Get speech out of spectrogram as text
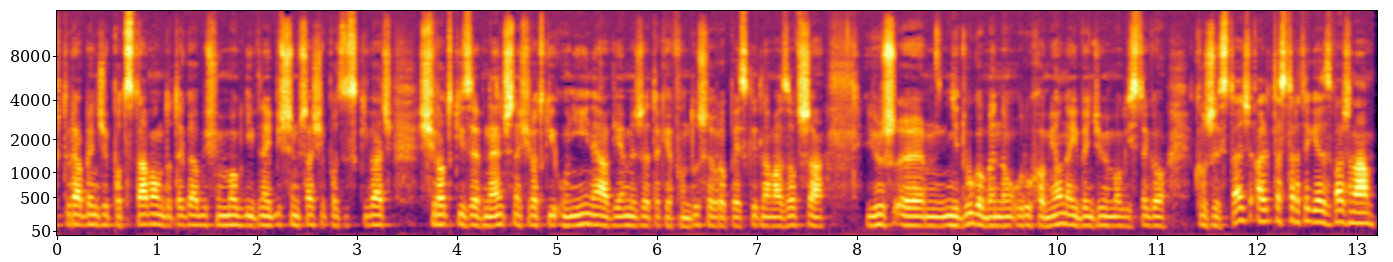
która będzie będzie podstawą do tego, abyśmy mogli w najbliższym czasie pozyskiwać środki zewnętrzne, środki unijne, a wiemy, że takie fundusze europejskie dla Mazowsza już y, niedługo będą uruchomione i będziemy mogli z tego korzystać, ale ta strategia jest ważna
